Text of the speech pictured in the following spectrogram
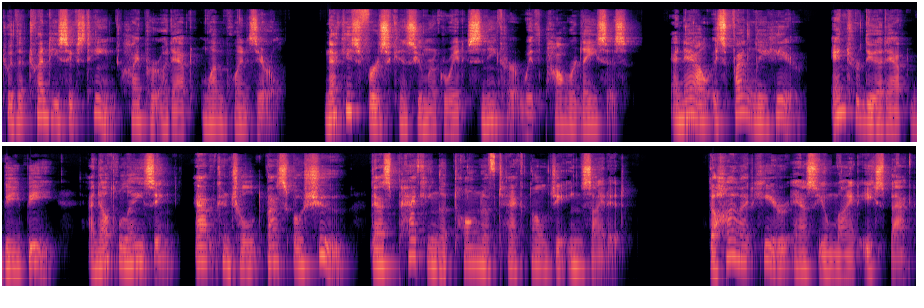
to the 2016 HyperAdapt 1.0, Nike's first consumer-grade sneaker with power laces. And now it's finally here. Enter the Adapt BB, an auto-lacing, app-controlled basketball shoe that's packing a ton of technology inside it. The highlight here, as you might expect,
